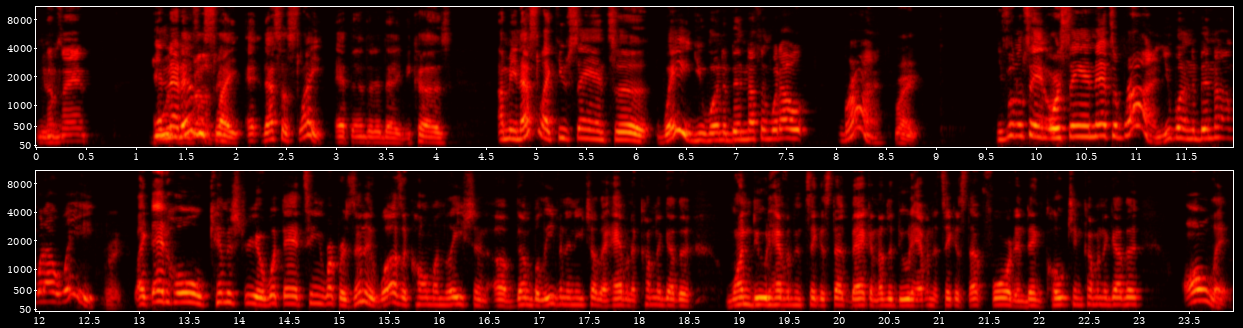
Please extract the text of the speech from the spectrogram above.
You know mm-hmm. what I'm mm-hmm. saying? You and that is a slight. Eh, that's a slight at the end of the day because I mean that's like you saying to Wade you wouldn't have been nothing without Bron. Right. You feel what I'm saying? Or saying that to Bron. You wouldn't have been nothing without Wade. Right. Like that whole chemistry of what that team represented was a culmination of them believing in each other, having to come together, one dude having to take a step back, another dude having to take a step forward, and then coaching coming together. all that.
